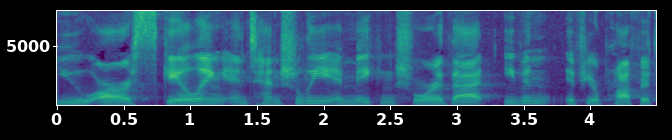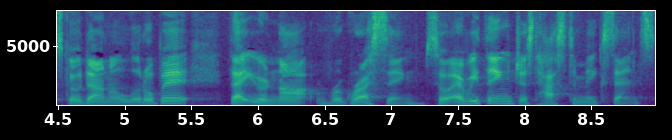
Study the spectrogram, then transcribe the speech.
you are scaling intentionally and making sure that even if your profits go down a little bit that you're not regressing. So everything just has to make sense.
